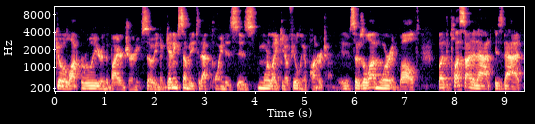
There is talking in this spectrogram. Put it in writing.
go a lot earlier in the buyer journey. So you know, getting somebody to that point is is more like you know fielding a punt return. So there's a lot more involved. But the plus side of that is that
